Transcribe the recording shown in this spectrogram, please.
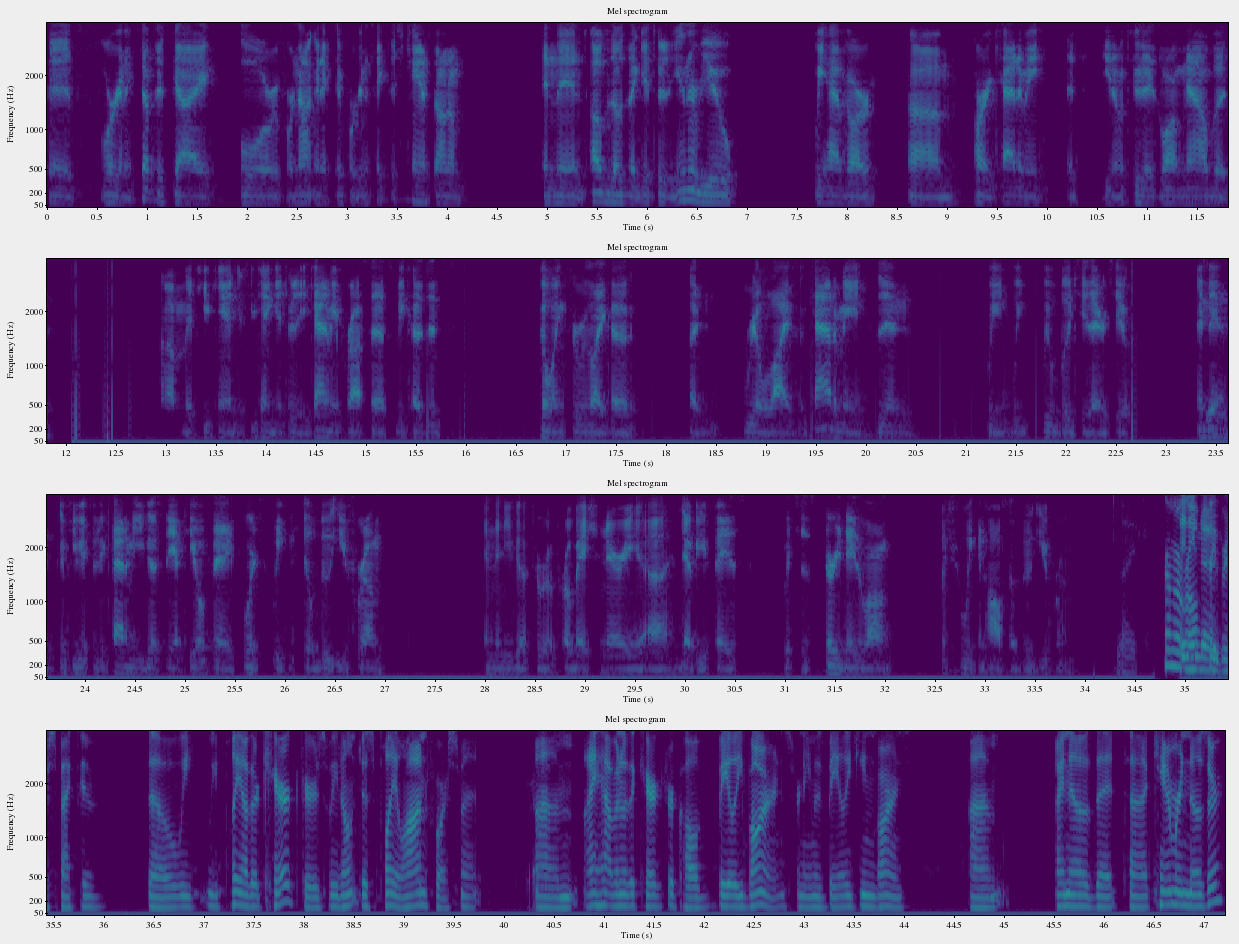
if we're gonna accept this guy or if we're not gonna, if we're gonna take this chance on him. And then of those that get through the interview, we have our um, our academy. It's you know two days long now, but um, if you can't if you can't get through the academy process because it's going through like a a real life academy, then we we we will boot you there too. And then if you get to the academy, you go to the FTO phase, which we can still boot you from. And then you go through a probationary uh, W phase, which is 30 days long, which we can also boot you from. nice. from a And you roleplay know- perspective though we we play other characters we don't just play law enforcement Right. um i have another character called bailey barnes her name is bailey jean barnes um i know that uh, cameron knows her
